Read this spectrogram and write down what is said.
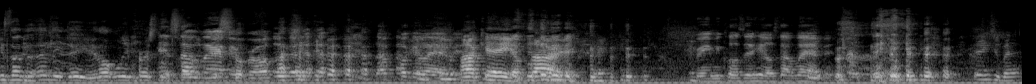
because at the end of the day, you're the only person that's Stop telling laughing, bro. Stop fucking laughing. Okay, I'm sorry. Bring me closer to the hill. Stop laughing. Ain't too bad.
